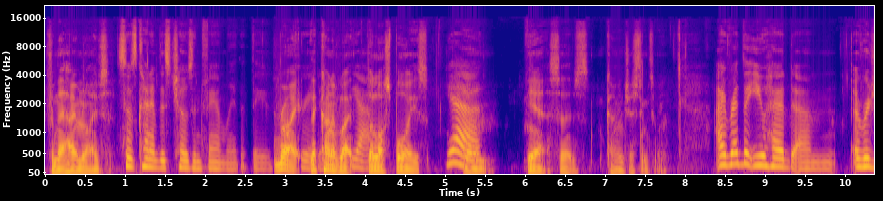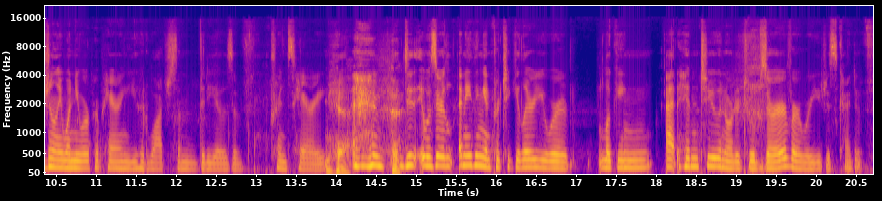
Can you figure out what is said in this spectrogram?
from their home lives. So it's kind of this chosen family that they've Right. created. They're kind of like Yeah. the Lost Boys. Yeah. Um, yeah. So it's kind of interesting to me. I read that you had um, originally, when you were preparing, you had watched some videos of Prince Harry. Yeah. Did, was there anything in particular you were looking at him to in order to observe, or were you just kind of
